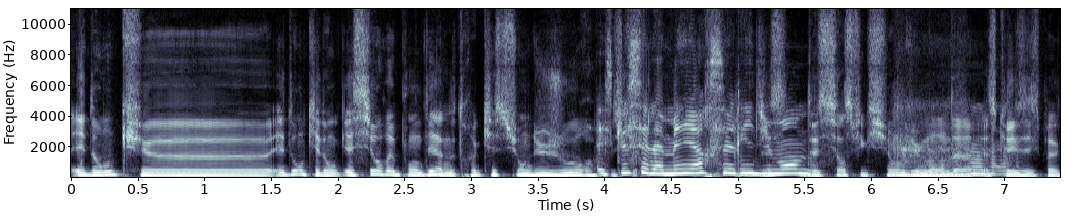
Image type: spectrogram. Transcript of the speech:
et donc, euh, et donc, et donc, et si on répondait à notre question du jour Est-ce que c'est la meilleure série de, du monde de science-fiction du monde? Est-ce que les experts-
